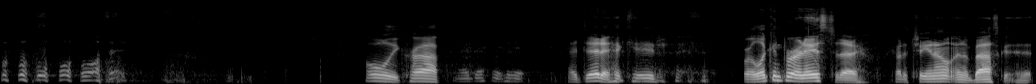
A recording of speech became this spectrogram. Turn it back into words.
what? Holy crap. I definitely hit. I did it. Hit cage. We're looking for an ace today. Got a chain out and a basket hit.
